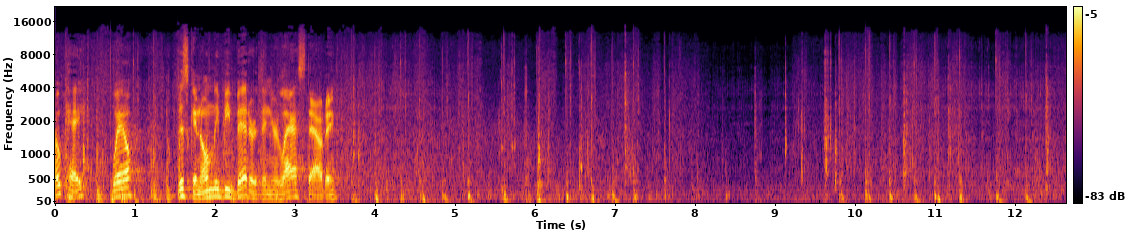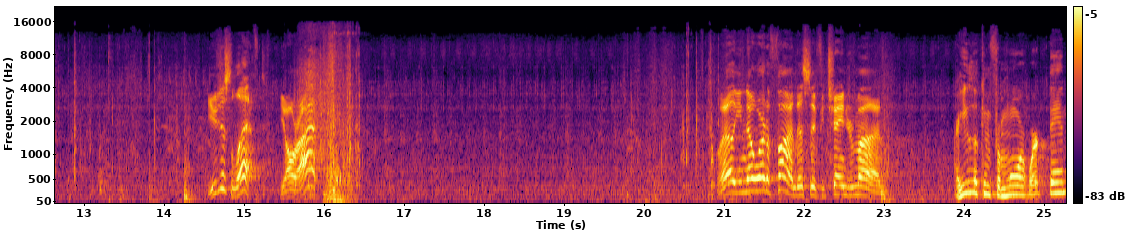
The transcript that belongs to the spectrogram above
Okay, well, this can only be better than your last outing. You just left. You all right? Well, you know where to find us if you change your mind. Are you looking for more work then?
